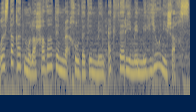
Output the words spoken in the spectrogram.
واستقت ملاحظات مأخوذة من أكثر من مليون شخص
